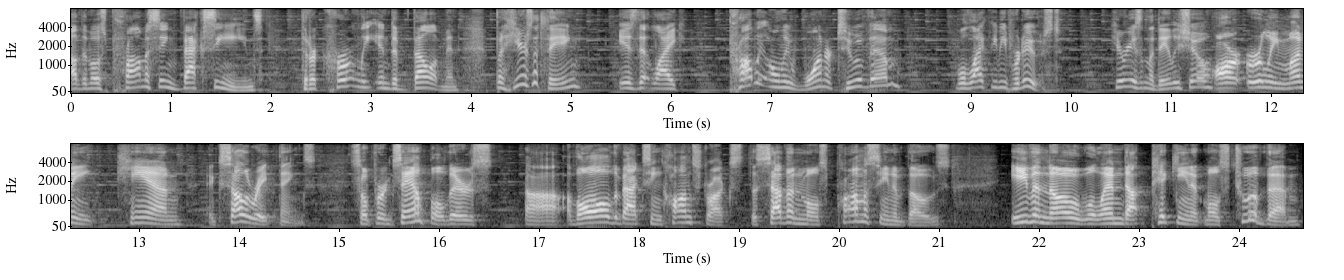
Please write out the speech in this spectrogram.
of the most promising vaccines that are currently in development. But here's the thing is that like probably only one or two of them will likely be produced. Here he is on the Daily Show. Our early money can accelerate things. So, for example, there's uh, of all the vaccine constructs, the seven most promising of those, even though we'll end up picking at most two of them,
